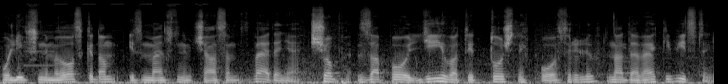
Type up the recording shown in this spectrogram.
поліпшеним розкидом і зменшеним часом зведення, щоб заподіювати точних пострілів на далекій відстані.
